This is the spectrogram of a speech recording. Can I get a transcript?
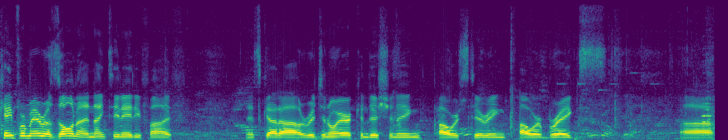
Came from Arizona in 1985. It's got uh, original air conditioning, power steering, power brakes, uh,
